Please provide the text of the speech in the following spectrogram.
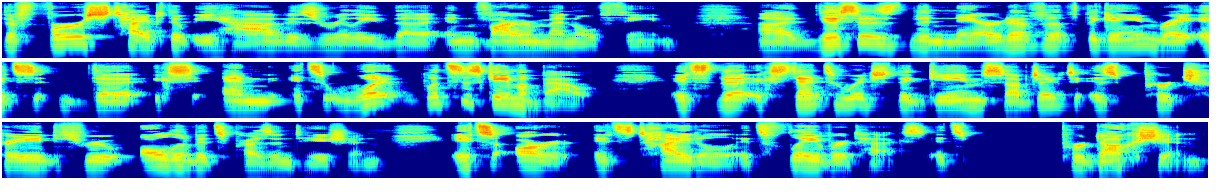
the first type that we have is really the environmental theme. Uh, this is the narrative of the game, right? It's the and it's what what's this game about? It's the extent to which the game subject is portrayed through all of its presentation, its art, its title, its flavor text, its production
